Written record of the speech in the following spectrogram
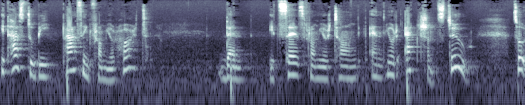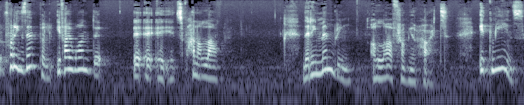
it has to be passing from your heart. Then it says from your tongue and your actions too. So, for example, if I want the, uh, uh, uh, subhanallah, the remembering Allah from your heart, it means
